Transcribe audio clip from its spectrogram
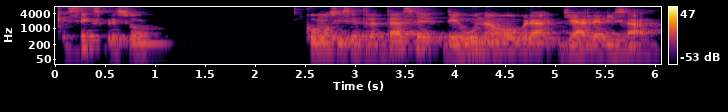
que se expresó como si se tratase de una obra ya realizada.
